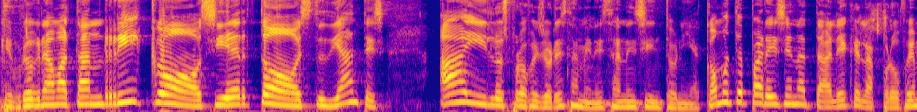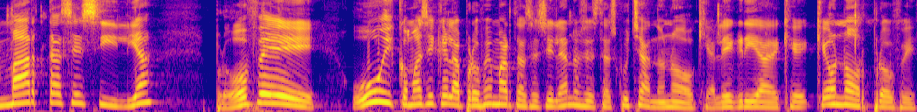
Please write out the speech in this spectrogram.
qué programa tan rico, ¿cierto? Estudiantes. Ay, los profesores también están en sintonía. ¿Cómo te parece, Natalia, que la profe Marta Cecilia, profe, uy, ¿cómo así que la profe Marta Cecilia nos está escuchando? No, qué alegría, qué, honor, profe.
